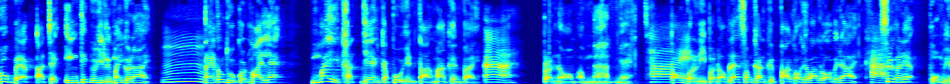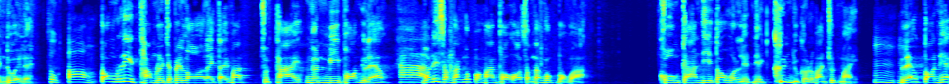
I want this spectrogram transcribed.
รูปแบบอาจจะอิงเทคโนโลยีหรือไม่ก็ได้ อืมแต่ต้องถูกกฎหมายและไม่ขัดแย้งกับผู้เห็นต่างมากเกินไป อ่า ประนอมอำนาจไง ใช่ ต้องประนีประนอมและสำคัญคือปากของชาวบ้านรอไม่ได้ ค่ะ ซึ่งอันเนี้ยผมเห็นด้วยเลย ถูกต้อง ต้องรีบทำเลยจะไปรออะไรไตรมาสสุดท้ายเงินมีพร้อมอยู่แล้ว ค่ะ วันนี้สำนักงบประมาณพอสำนักงบบอกว่า โครงการดิจิตอลวอลเล็ตเนี่ยขึ้นอยู่กับรัฐบาลชุดใหม่ อืมอืมแล้วตอนเนี้ย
